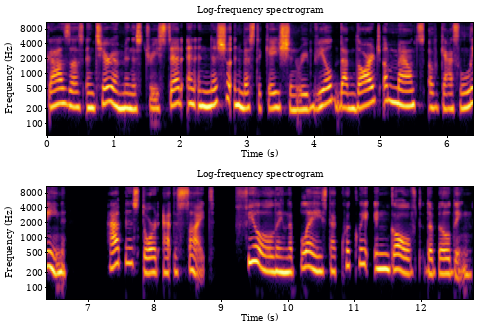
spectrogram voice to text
Gaza's Interior Ministry said an initial investigation revealed that large amounts of gasoline had been stored at the site fueling the blaze that quickly engulfed the building.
